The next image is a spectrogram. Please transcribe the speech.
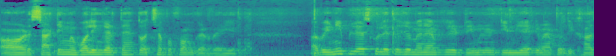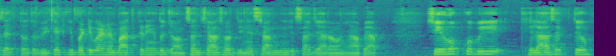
और स्टार्टिंग में बॉलिंग करते हैं तो अच्छा परफॉर्म कर रहे हैं अब इन्हीं प्लेयर्स को लेते जो मैंने अपनी ड्रीम इलेवन टीम लिया कि मैं आपको दिखा सकता हूँ तो विकेट कीपर के बारे में बात करेंगे तो जॉनसन चार्ल्स और दिनेश रामगन के साथ जा रहा हूँ। यहाँ पे आप शेहोप को भी खिला सकते हो,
